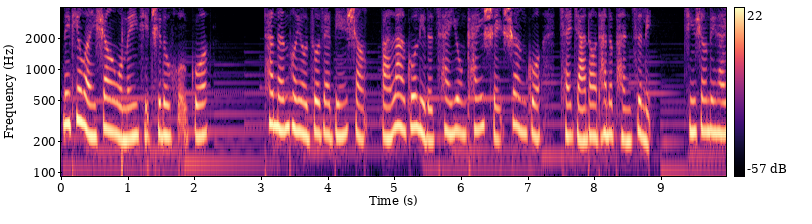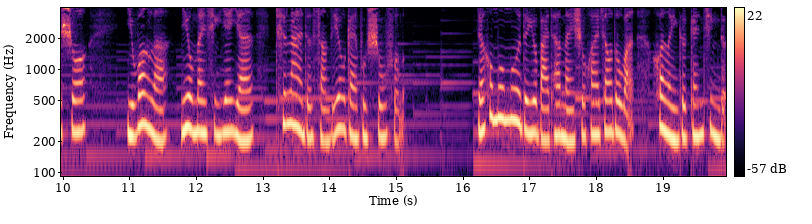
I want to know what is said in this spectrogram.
那天晚上，我们一起吃的火锅。她男朋友坐在边上，把辣锅里的菜用开水涮过，才夹到她的盘子里，轻声对她说：“你忘了，你有慢性咽炎，吃辣的嗓子又该不舒服了。”然后默默的又把她满是花椒的碗换了一个干净的。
